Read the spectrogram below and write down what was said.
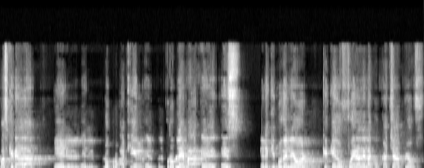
más que nada, el, aquí el, problema eh, es el equipo de León que quedó fuera de la Conca Champions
